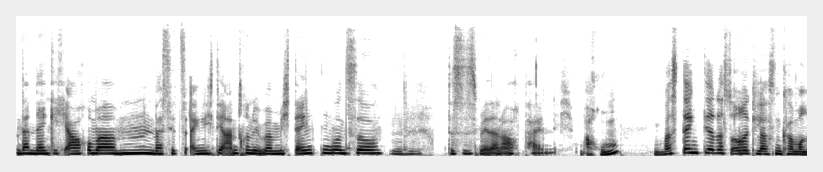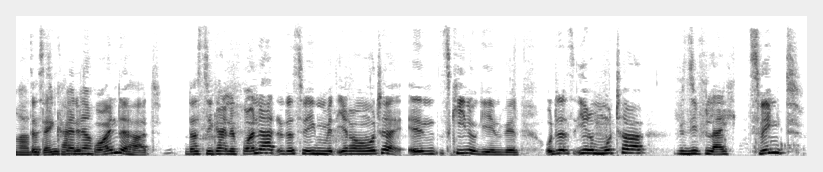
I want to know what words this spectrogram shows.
und dann denke ich auch immer, hm, was jetzt eigentlich die anderen über mich denken und so. Mhm. Das ist mir dann auch peinlich. Warum? Was denkt ihr, dass eure Klassenkameraden dass denken? Dass sie keine Freunde hat. Dass sie keine Freunde hat und deswegen mit ihrer Mutter ins Kino gehen will. Oder dass ihre Mutter sie vielleicht zwingt.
